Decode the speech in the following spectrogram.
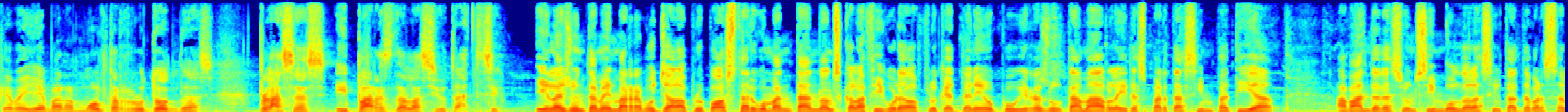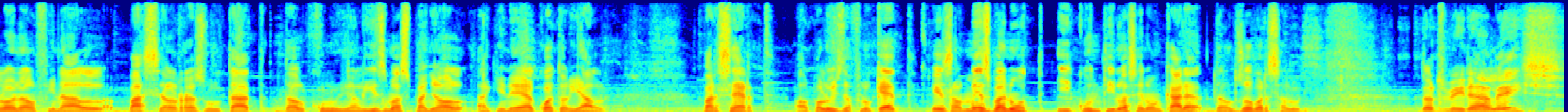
que veiem en moltes rotondes, places i parcs de la ciutat. Sí. I l'Ajuntament va rebutjar la proposta argumentant doncs, que la figura del floquet de neu pugui resultar amable i despertar simpatia. A banda de ser un símbol de la ciutat de Barcelona, al final va ser el resultat del colonialisme espanyol a Guinea Equatorial. Per cert, el peluix de floquet és el més venut i continua sent encara del zoo barceloní. Doncs mira, Aleix,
